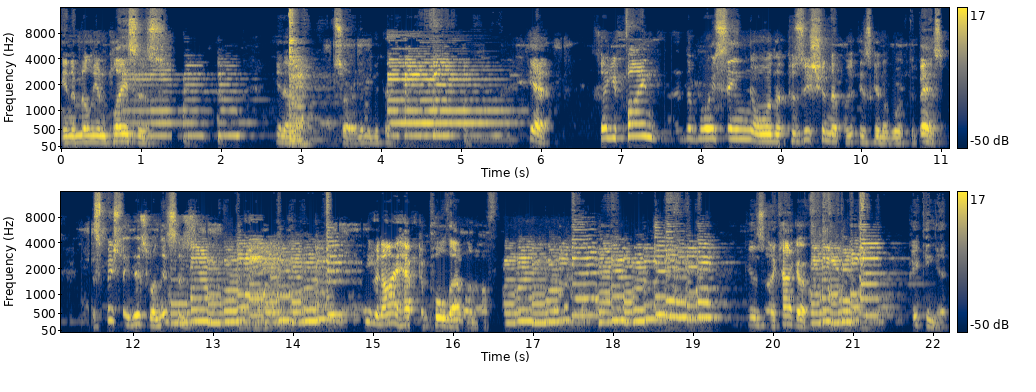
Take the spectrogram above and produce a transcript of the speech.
in a million places. You know, sorry, let me get that. Yeah. So you find the voicing or the position that is going to work the best. Especially this one. This is even I have to pull that one off because I can't go picking it.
